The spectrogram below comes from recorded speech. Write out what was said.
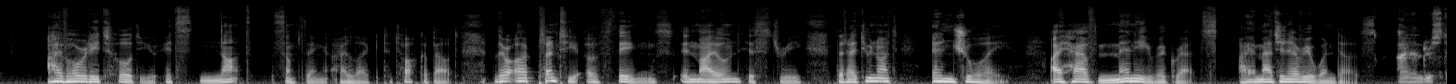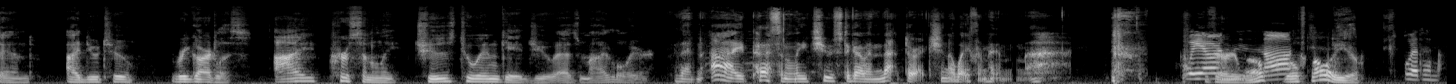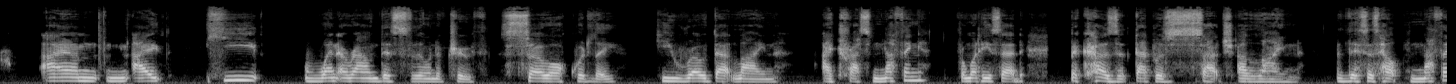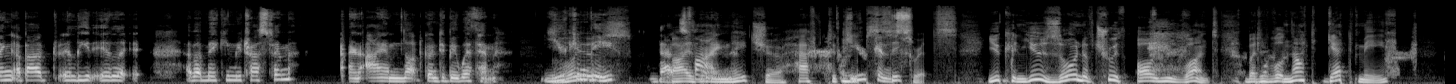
I've already told you it's not something I like to talk about. There are plenty of things in my own history that I do not enjoy. I have many regrets. I imagine everyone does. I understand. I do too. Regardless, I personally choose to engage you as my lawyer. then I personally choose to go in that direction away from him. we are Very well. not We'll follow you. splitting up. I am. I. He went around this zone of truth so awkwardly. He rode that line. I trust nothing from what he said because that was such a line. This has helped nothing about elite, elite about making me trust him, and I am not going to be with him. You can be. Lawyers, That's by fine. their nature, have to keep You s- secrets. You can use Zone of Truth all you want, but it will not get me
